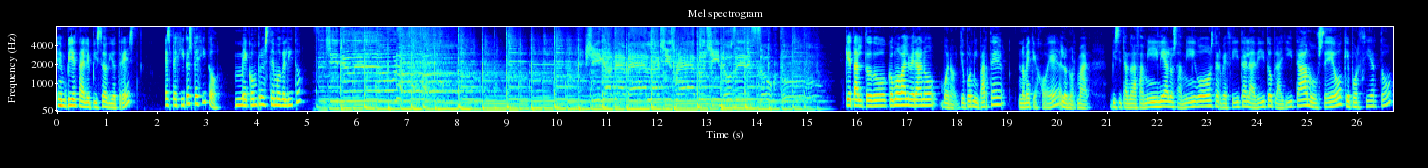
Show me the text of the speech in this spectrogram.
Empieza el episodio 3. Espejito, espejito, ¿me compro este modelito? ¿Qué tal todo? ¿Cómo va el verano? Bueno, yo por mi parte no me quejo, ¿eh? Lo normal. Visitando a la familia, los amigos, cervecita, heladito, playita, museo, que por cierto,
